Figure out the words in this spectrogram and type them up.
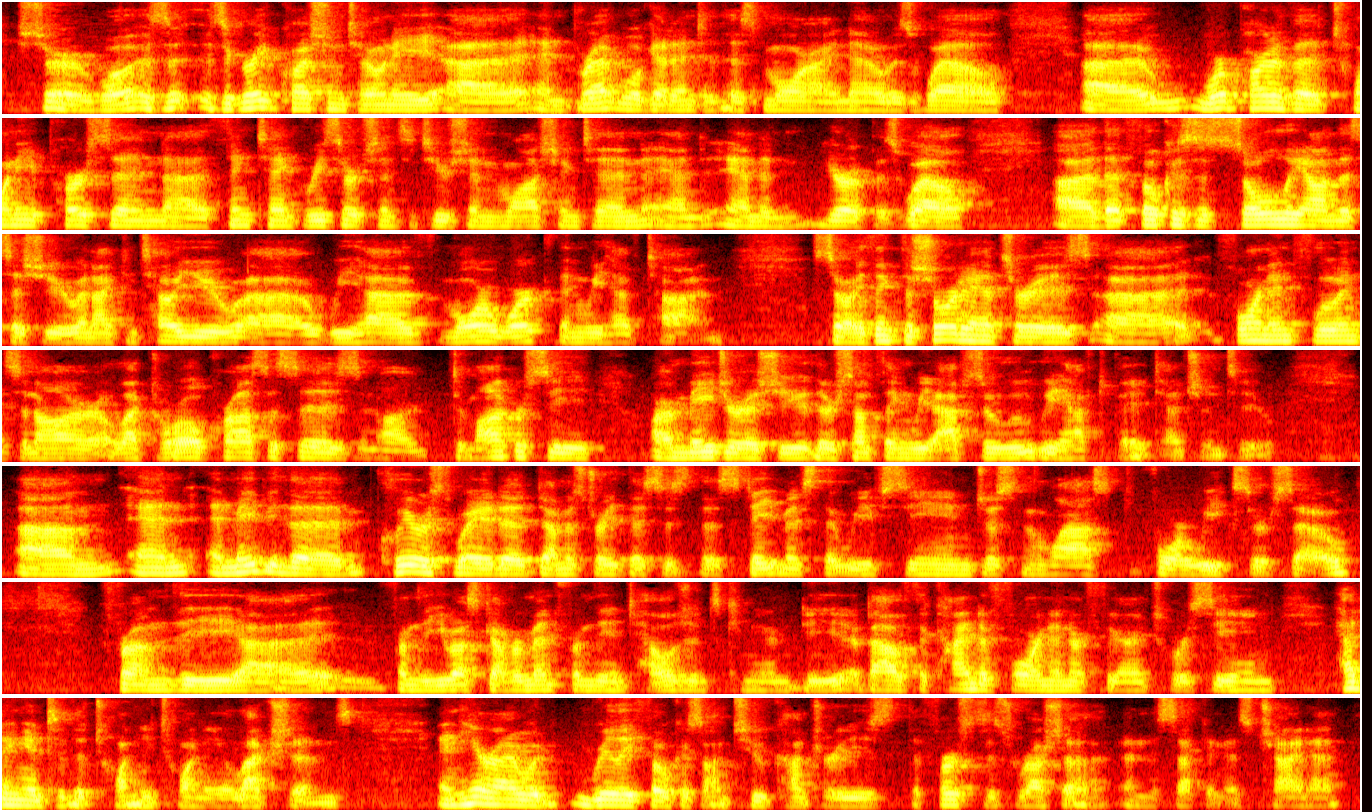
Sure. Well, it's a, it's a great question, Tony, uh, and Brett will get into this more. I know as well. Uh, we're part of a 20 person uh, think tank research institution in Washington and and in Europe as well. Uh, that focuses solely on this issue, and I can tell you, we have more work than we have time. So I think the short answer is uh, foreign influence in our electoral processes and our democracy are a major issue. There's something we absolutely have to pay attention to. Um, and and maybe the clearest way to demonstrate this is the statements that we've seen just in the last four weeks or so from the uh, from the U.S. government, from the intelligence community about the kind of foreign interference we're seeing heading into the 2020 elections. And here I would really focus on two countries. The first is Russia, and the second is China.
